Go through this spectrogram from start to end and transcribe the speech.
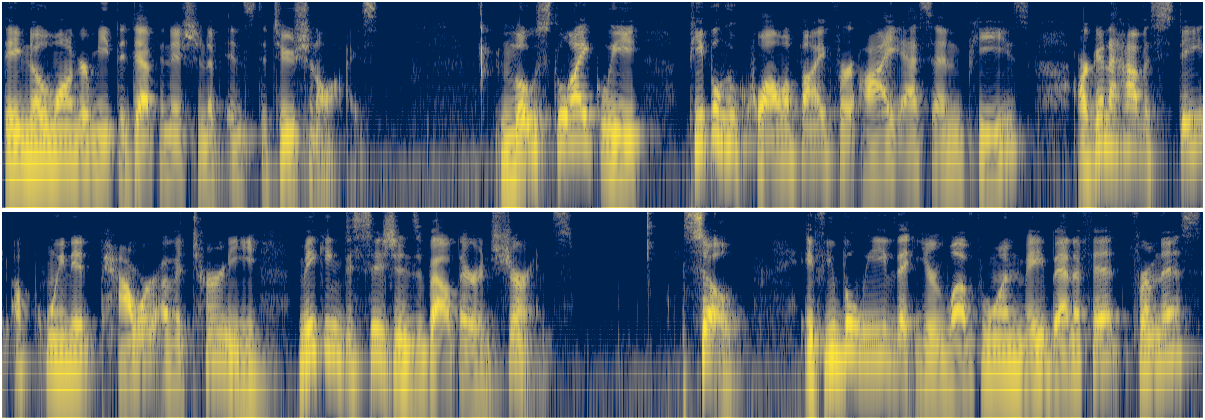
they no longer meet the definition of institutionalized. Most likely, people who qualify for ISNPs are going to have a state appointed power of attorney making decisions about their insurance. So, if you believe that your loved one may benefit from this,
